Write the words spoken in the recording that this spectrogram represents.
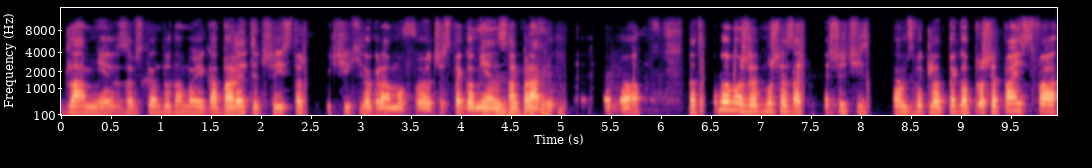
dla mnie ze względu na moje gabaryty, czyli 130 kg czystego mięsa prawie tego, no to wiadomo, że muszę zaśpieszyć i znam zwykle od tego, proszę Państwa,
